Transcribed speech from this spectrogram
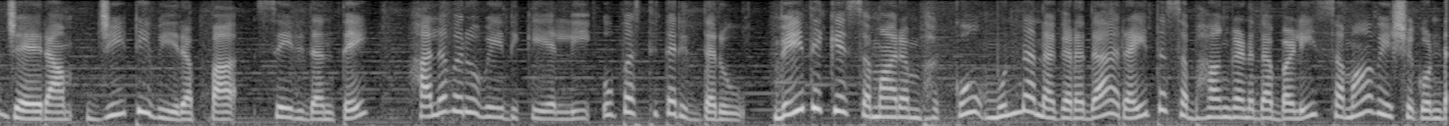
ಜಯರಾಮ್ ಜಿಟಿ ವೀರಪ್ಪ ಸೇರಿದಂತೆ ಹಲವರು ವೇದಿಕೆಯಲ್ಲಿ ಉಪಸ್ಥಿತರಿದ್ದರು. ವೇದಿಕೆ ಸಮಾರಂಭಕ್ಕೂ ಮುನ್ನ ನಗರದ ರೈತ ಸಭಾಂಗಣದ ಬಳಿ ಸಮಾವೇಶಗೊಂಡ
